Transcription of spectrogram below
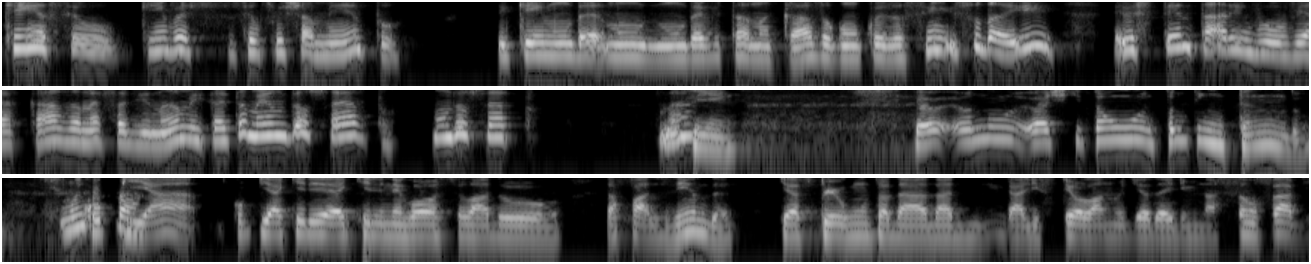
quem é seu, quem vai ser seu fechamento e quem não, de, não, não deve estar na casa, alguma coisa assim, isso daí, eles tentaram envolver a casa nessa dinâmica e também não deu certo, não deu certo, né? Sim. Eu, eu, não, eu acho que estão tentando Muito copiar, copiar aquele, aquele negócio lá do, da Fazenda, que as perguntas da, da Galisteu lá no dia da eliminação, sabe?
